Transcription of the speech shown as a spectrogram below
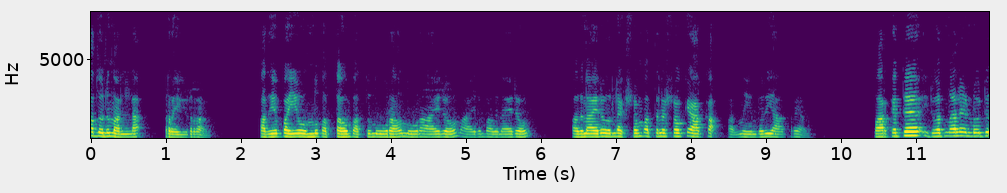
അതൊരു നല്ല ട്രേഡറാണ്. പതിയെ പയ്യെ ഒന്ന് പത്താവും പത്ത് നൂറാവും നൂറായിരവും ആയിരം പതിനായിരവും പതിനായിരം ഒരു ലക്ഷം പത്ത് ലക്ഷം ഒക്കെ ആക്കാം. അത് നീണ്ടൊരു യാത്രയാണ്. മാർക്കറ്റ് ഇരുപത്തിനാല് എണ്ണൂറ്റി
